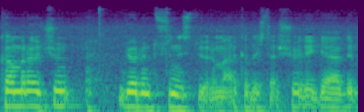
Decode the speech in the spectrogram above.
kamera 3'ün görüntüsünü istiyorum arkadaşlar. Şöyle geldim.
